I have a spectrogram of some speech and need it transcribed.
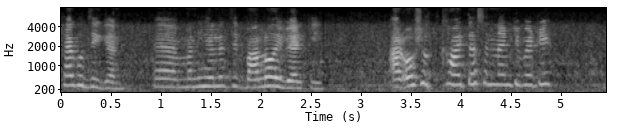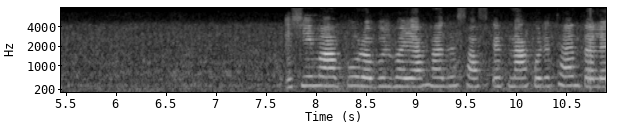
হ্যাঁ গো হ্যাঁ মানে হলে যে ভালো হইবে আর কি। আর ওষুধ খাওয়াইতেছেন না অ্যান্টিবায়োটিক সীমা আপু, রবুল ভাই, আপনারা যদি সাবস্ক্রাইব না করে থাকেন, তাহলে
